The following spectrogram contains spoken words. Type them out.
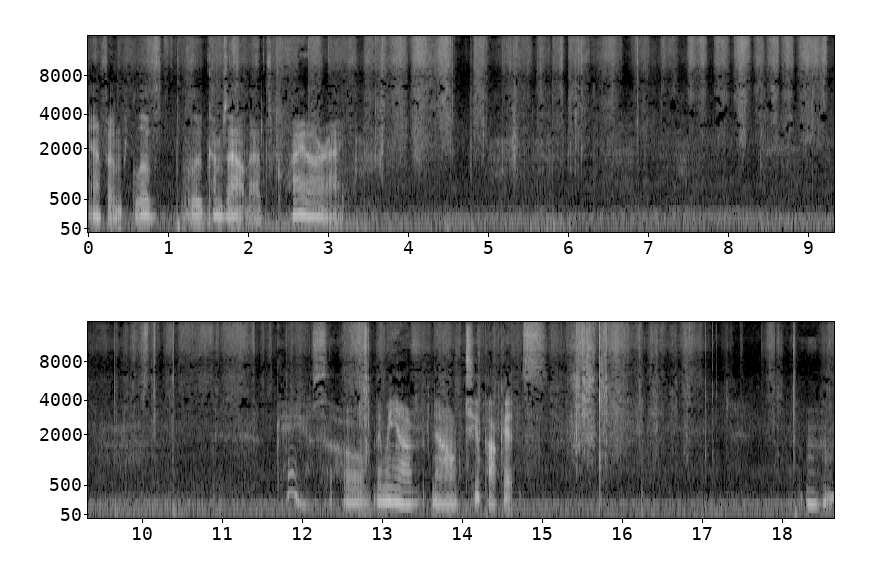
And if a glue, glue comes out, that's quite alright. Okay, so then we have now two pockets. Mm -hmm.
